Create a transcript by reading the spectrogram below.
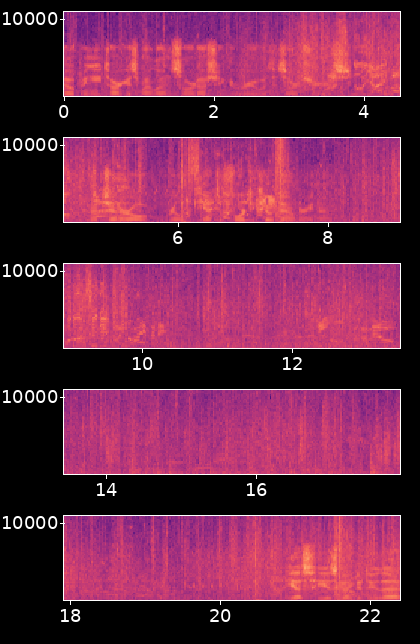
hoping he targets my lone sword Ashigaru with his archers. My general really can't afford to go down right now. Yes, he is going to do that.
